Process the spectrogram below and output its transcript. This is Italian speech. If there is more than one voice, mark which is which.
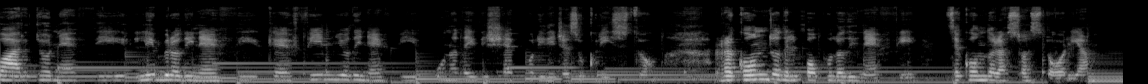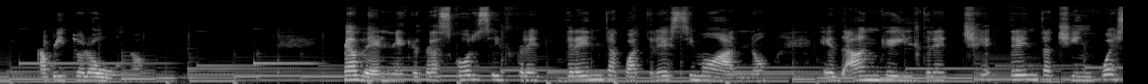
Speaker 1: Guardo Nefi, libro di Nefi, che è figlio di Nefi, uno dei discepoli di Gesù Cristo. Racconto del popolo di Nefi, secondo la sua storia. Capitolo 1. E avvenne che trascorse il 34 anno ed anche il 35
